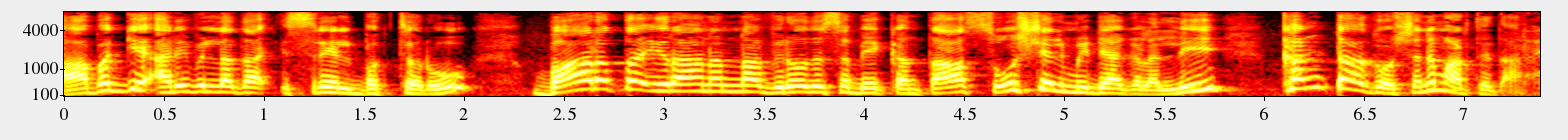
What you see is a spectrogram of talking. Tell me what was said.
ಆ ಬಗ್ಗೆ ಅರಿವಿಲ್ಲದ ಇಸ್ರೇಲ್ ಭಕ್ತರು ಭಾರತ ಇರಾನನ್ನು ವಿರೋಧಿಸಬೇಕಂತ ಸೋಷಿಯಲ್ ಮೀಡಿಯಾಗಳಲ್ಲಿ ಕಂಠ ಘೋಷಣೆ ಮಾಡ್ತಿದ್ದಾರೆ.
